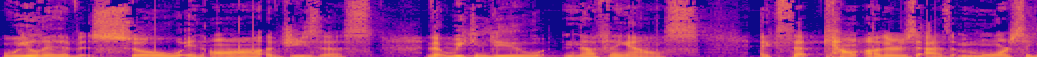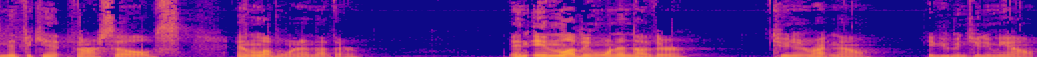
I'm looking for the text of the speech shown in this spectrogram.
we live so in awe of Jesus that we can do nothing else except count others as more significant than ourselves and love one another. And in loving one another, tune in right now if you've been tuning me out.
